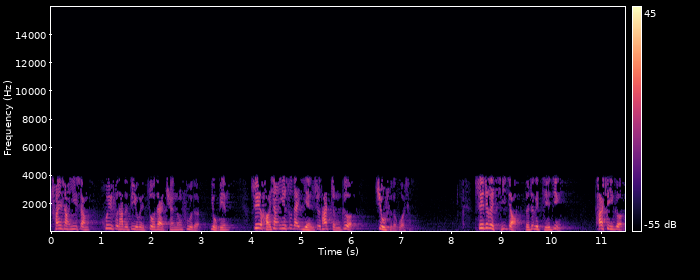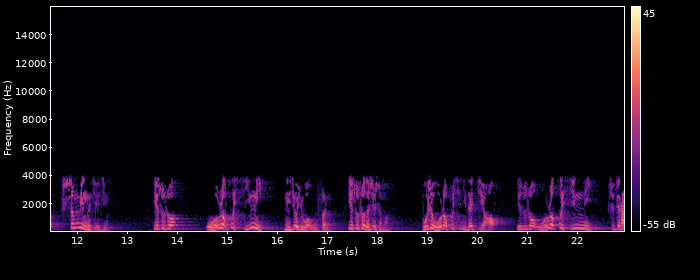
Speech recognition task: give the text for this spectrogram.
穿上衣裳，恢复他的地位，坐在全能父的右边。所以，好像耶稣在演示他整个救赎的过程。所以，这个洗脚的这个捷径，它是一个生命的捷径。耶稣说：“我若不洗你，你就与我无份了。”耶稣说的是什么？不是我若不洗你的脚。耶稣说：“我若不洗你。”是对他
